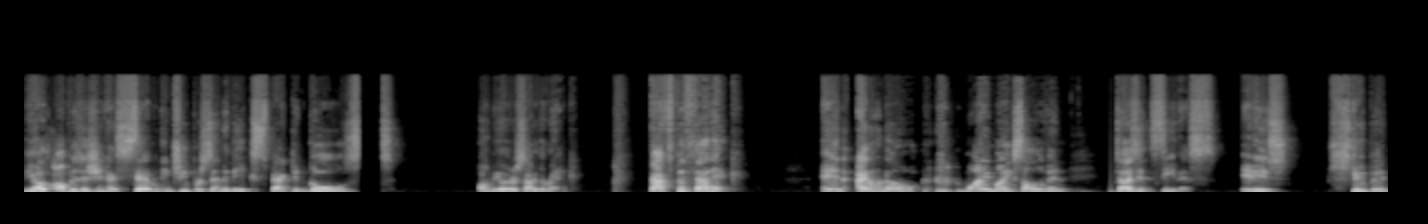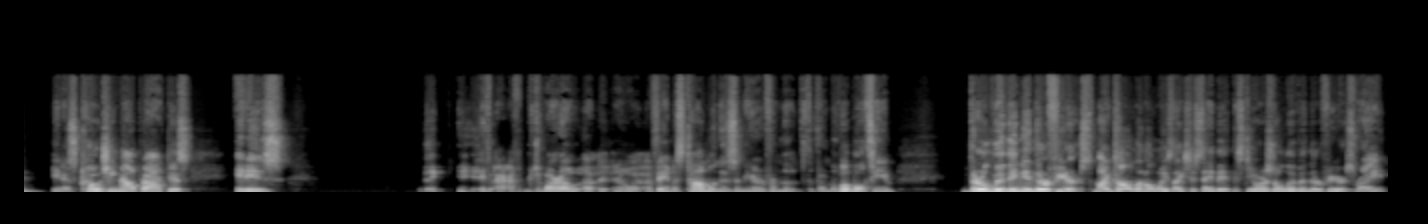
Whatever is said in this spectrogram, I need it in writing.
the opposition has 72% of the expected goals on the other side of the rink. That's pathetic. And I don't know why Mike Sullivan doesn't see this. It is stupid. It is coaching malpractice. It is if, to borrow uh, you know a famous Tomlinism here from the from the football team, they're living in their fears. Mike Tomlin always likes to say that the Steelers don't live in their fears, right?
